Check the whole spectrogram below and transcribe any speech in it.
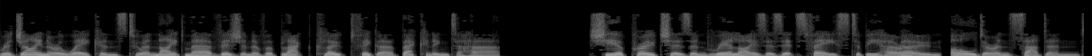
Regina awakens to a nightmare vision of a black-cloaked figure beckoning to her. She approaches and realizes its face to be her own, older and saddened.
